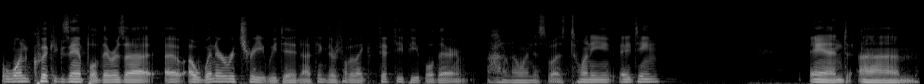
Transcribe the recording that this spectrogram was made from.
one quick example there was a, a, a winter retreat we did i think there's probably like 50 people there. I don't know when this was 2018 and um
